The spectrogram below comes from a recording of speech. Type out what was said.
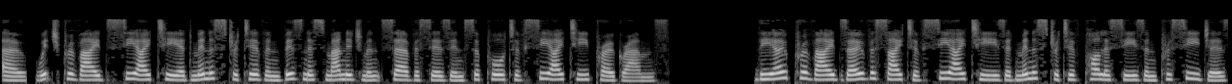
o, which provides CIT administrative and business management services in support of CIT programs. The O provides oversight of CIT's administrative policies and procedures,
